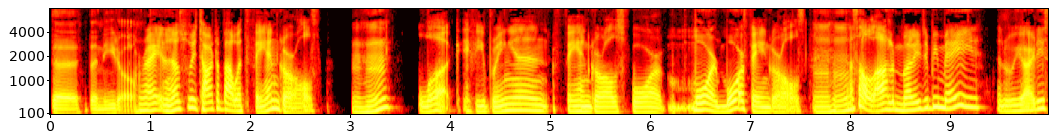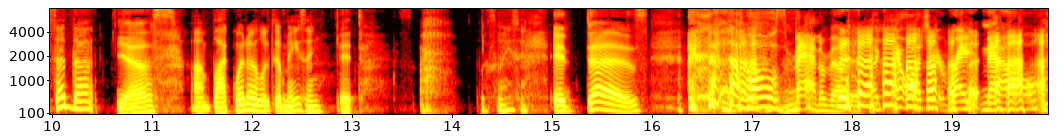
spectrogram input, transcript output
the the needle. Right. And that's what we talked about with fangirls, Mm-hmm. look, if you bring in fangirls for more and more fangirls, Mm-hmm. that's a lot of money to be made. And we already said that. Yes, Um, Black Widow looked amazing. it Looks amazing. it does. I'm almost mad about it. I can't watch it right now.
